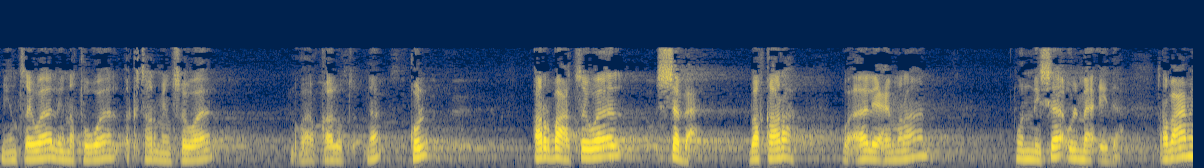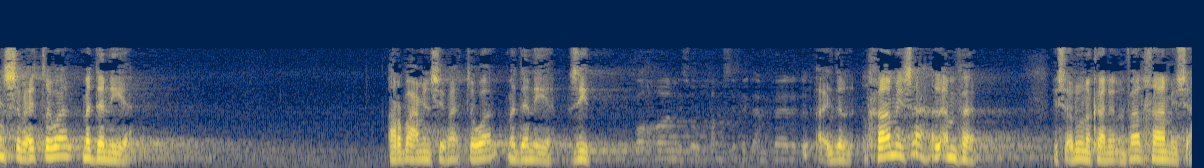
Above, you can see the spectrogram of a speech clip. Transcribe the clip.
من طوال لأن طوال أكثر من طوال. قالوا نعم. قل. أربع طوال سبع. بقرة وآل عمران والنساء المائدة. أربعة من سبع طوال مدنية. أربعة من سبع طوال مدنية. زيد. الخامسة الأنفال. يسألونك عن الأنفال خامسة.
